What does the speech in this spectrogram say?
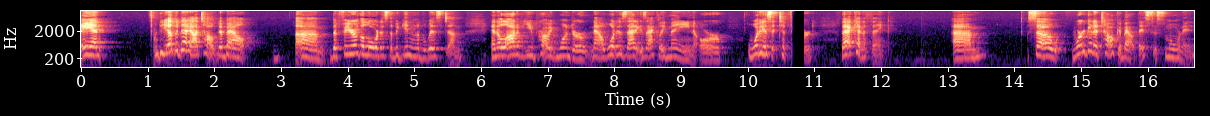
And the other day, I talked about um, the fear of the Lord is the beginning of wisdom. And a lot of you probably wonder, now, what does that exactly mean? Or what is it to fear? That kind of thing. Um, so we're going to talk about this this morning.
